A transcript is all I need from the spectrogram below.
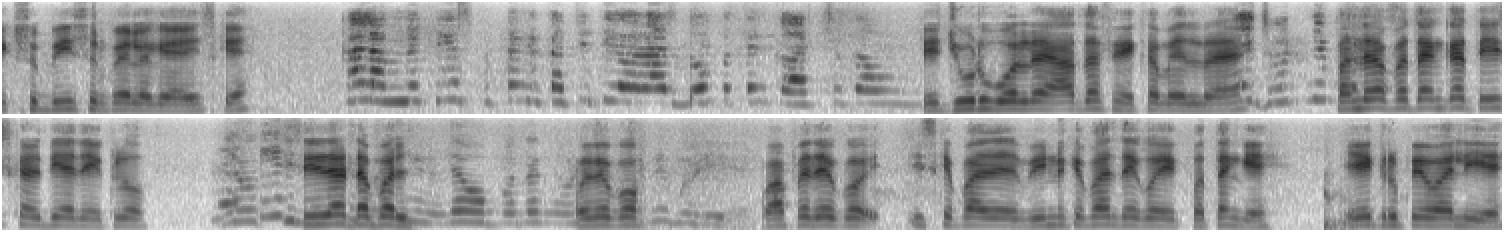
एक सौ बीस रुपये लगे हैं इसके। कल हमने तीस पतंग काटी थी और आज दो पतंग काट चुका हूँ। ये झूठ बोल रहा है आधा फेंका बेल रहा है। पंद्रह पतंग का तीस कर दिया देख लो। सीधा डबल वो देखो वहाँ पे देखो इसके पास वीनू के पास देखो एक पतंग है एक रुपए वाली है।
